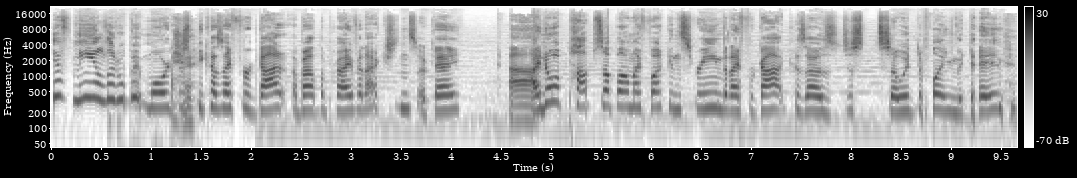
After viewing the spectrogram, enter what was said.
give me a little bit more just because I forgot about the private actions. Okay, Uh, I know it pops up on my fucking screen, but I forgot because I was just so into playing the game.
